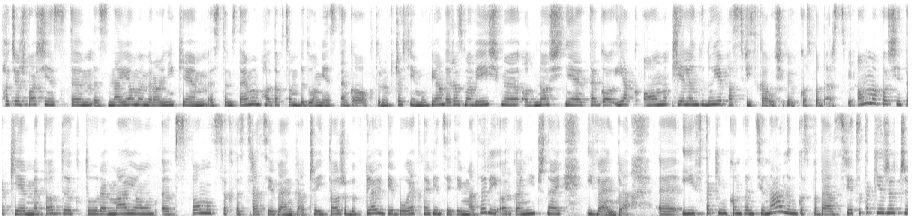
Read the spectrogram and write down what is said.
chociaż właśnie z tym znajomym rolnikiem, z tym znajomym hodowcą bydła mięsnego, o którym wcześniej mówiłam, rozmawialiśmy odnośnie tego, jak on pielęgnuje pastwiska u siebie w gospodarstwie. On ma właśnie takie metody, które mają e, wspomóc sekwestrację węgla, czyli to, żeby w glebie było jak najwięcej tej materii organicznej i węgla. E, I w takim konwencjonalnym gospodarstwie, to takie rzeczy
